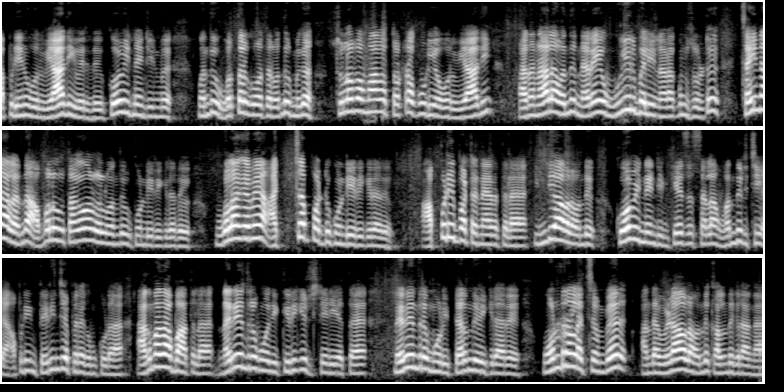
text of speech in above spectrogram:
அப்படின்னு ஒரு வியாதி வருது. கோவிட் நைன்டீன் வந்து ஒருத்தருக்கு ஒருத்தர் வந்து மிக சுலபமாக தொற்றக்கூடிய ஒரு வியாதி. அதனால் வந்து நிறைய உயிர் பலி நடக்கும்னு சொல்லிட்டு சைனால இருந்து அவ்வளவு தகவல்கள் வந்து கொண்டிருக்கிறது. உலகமே அச்சப்பட்டு கொண்டிருக்கிறது. அப்படிப்பட்ட நேரத்தில் இந்தியாவில் வந்து கோவிட் நைன்டீன் கேசஸ் எல்லாம் வந்துடுச்சு அப்படின்னு தெரிஞ்ச பிறகும் கூட அகமதாபாத்தில் நரேந்திர மோடி கிரிக்கெட் ஸ்டேடியத்தை நரேந்திர மோடி திறந்து வைக்கிறாரு. ஒன்றரை லட்சம் பேர் அந்த விழாவில் வந்து கலந்துக்கிறாங்க.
